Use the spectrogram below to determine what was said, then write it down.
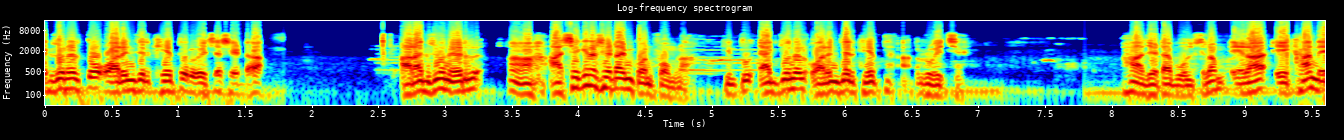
একজনের তো অরেঞ্জের ক্ষেত রয়েছে সেটা আর একজনের আছে কিনা সেটা আমি কনফার্ম না, কিন্তু একজনের অরেঞ্জের ক্ষেত রয়েছে। হ্যাঁ যেটা বলছিলাম, এরা এখানে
